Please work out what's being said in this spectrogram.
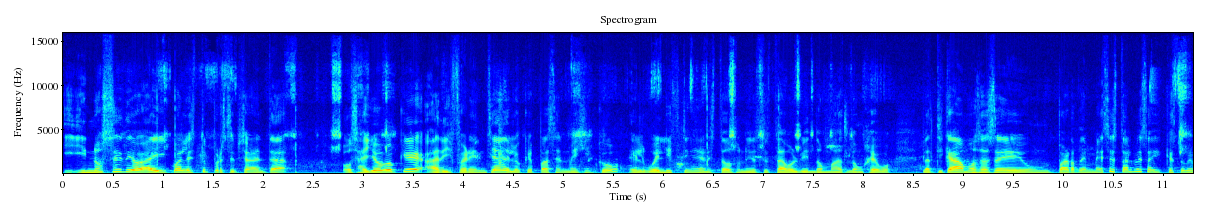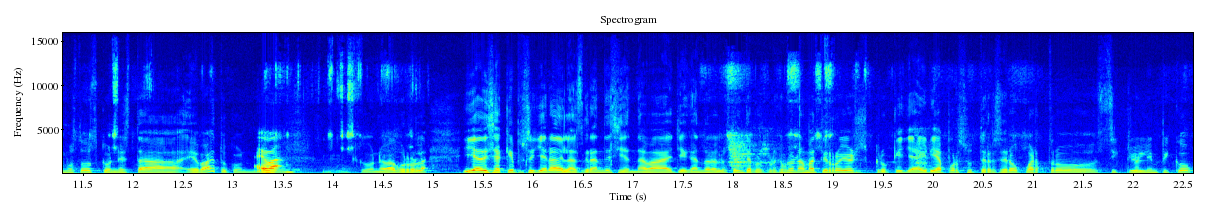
Y, y no sé de ahí cuál es tu percepción, Anita. O sea, yo veo que a diferencia de lo que pasa en México, el weightlifting en Estados Unidos se está volviendo más longevo. Platicábamos hace un par de meses, tal vez, ahí que estuvimos todos con esta Eva, tú con, Eva, con Eva Gurrola, y ella decía que pues ella era de las grandes y andaba llegando a los 30, pero por ejemplo una Matty Rogers creo que ya iría por su tercer o cuarto ciclo olímpico.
